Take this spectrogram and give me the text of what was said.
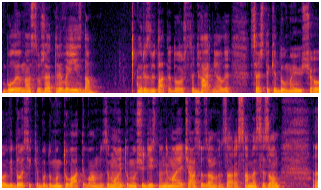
Були в нас вже три виїзда. Результати досить гарні, але все ж таки думаю, що відосики буду монтувати вам зимою, тому що дійсно немає часу. Зараз саме сезон. Е,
